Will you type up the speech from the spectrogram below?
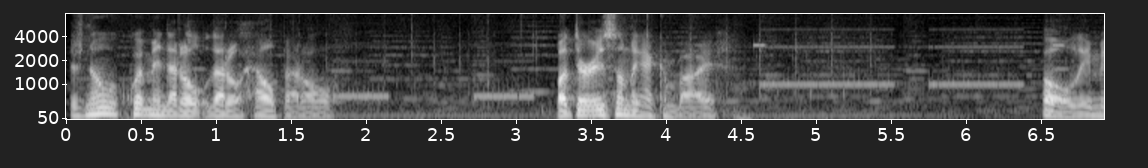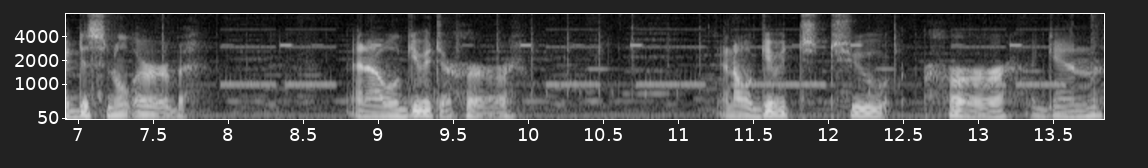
There's no equipment that'll that'll help at all. But there is something I can buy. Oh, a medicinal herb. And I will give it to her. And I will give it to her again.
